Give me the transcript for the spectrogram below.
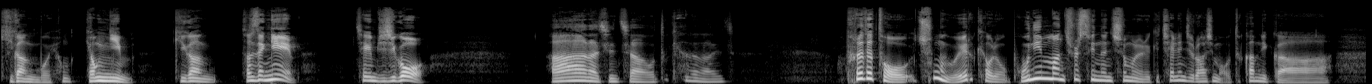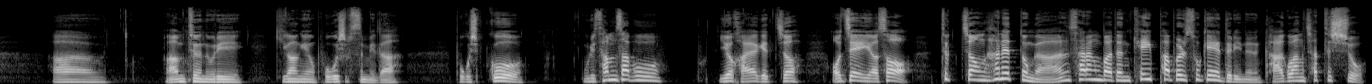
기광 뭐 형, 형님, 기광 선생님 책임지시고 아, 나 진짜 어떻게 해야 되나 이제. Predator 춤은 왜 이렇게 어려워? 본인만 출 수 있는 춤을 이렇게 챌린지로 하시면 어떡합니까? 아, 아무튼 우리 기광이 형 보고 싶습니다. 보고 싶고 우리 3, 4부 이어가야겠죠. 어제에 이어서 특정 한 해 동안 사랑받은 케이팝을 소개해드리는 가광 차트쇼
